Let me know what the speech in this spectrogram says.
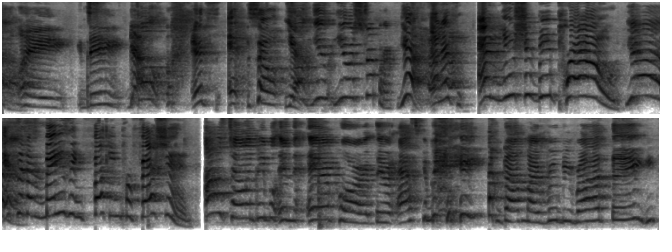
yeah. Like they, yeah. So- It's it, so yeah. So you you're a stripper. Yeah, and it's and you should be proud. Yeah. It's an amazing fucking profession. I was telling people in the airport, they were asking me about my Ruby Rod thing.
